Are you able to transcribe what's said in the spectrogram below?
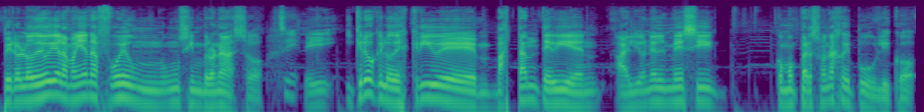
Pero lo de hoy a la mañana fue un, un cimbronazo. Sí. Y, y creo que lo describe bastante bien a Lionel Messi como personaje público.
